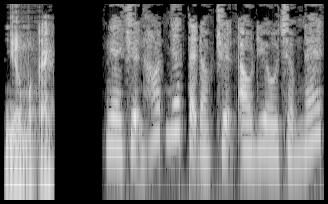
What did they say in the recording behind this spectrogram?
Như một cách Nghe chuyện hot nhất tại đọc audio.net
